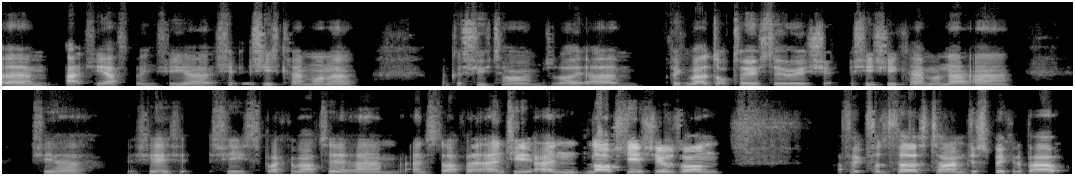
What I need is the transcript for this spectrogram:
um actually Aspling, she uh she she's came on a, a few times. Like um thinking about the Doctor Who series, she she, she came on that. Uh she uh she she spoke about it um and stuff. And she and last year she was on I think for the first time just speaking about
